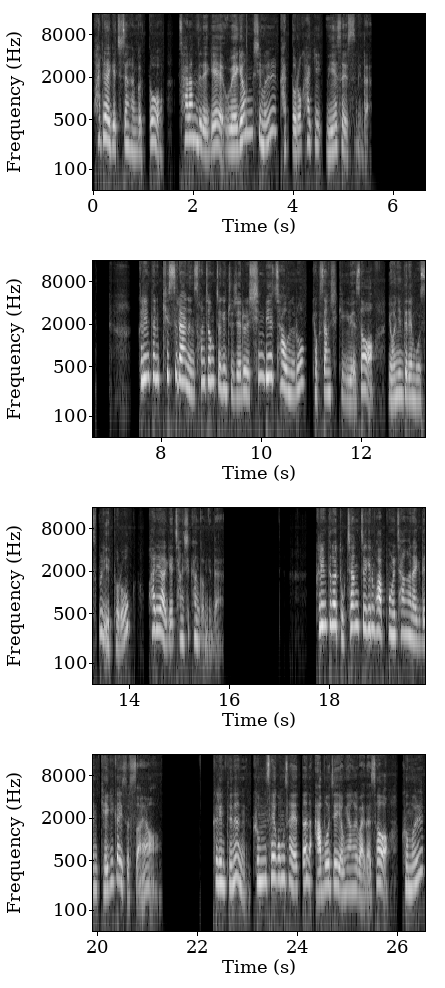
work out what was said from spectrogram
화려하게 치장한 것도 사람들에게 외경심을 갖도록 하기 위해서였습니다. 클린턴 키스라는 선정적인 주제를 신비의 차원으로 격상시키기 위해서 연인들의 모습을 이토록 화려하게 장식한 겁니다. 클림트가 독창적인 화풍을 창안하게 된 계기가 있었어요. 클림트는 금세공사였던 아버지의 영향을 받아서 금을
